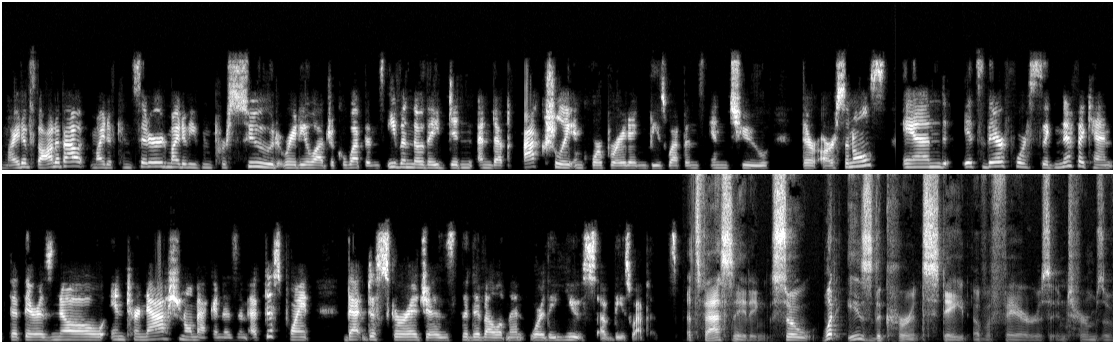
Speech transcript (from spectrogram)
might have thought about, might have considered, might have even pursued radiological weapons, even though they didn't end up actually incorporating these weapons into their arsenals. And it's therefore significant that there is no international mechanism at this point that discourages the development or the use of these weapons. That's fascinating. So, what is the current state of affairs in terms of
